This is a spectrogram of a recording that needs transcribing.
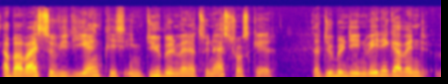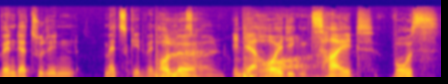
Aber weißt du, wie die Yankees ihn dübeln, wenn er zu den Astros geht? Da dübeln die ihn weniger, wenn, wenn der zu den Mets geht, wenn die ihn Polle, zahlen. in der heutigen Zeit, wo es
